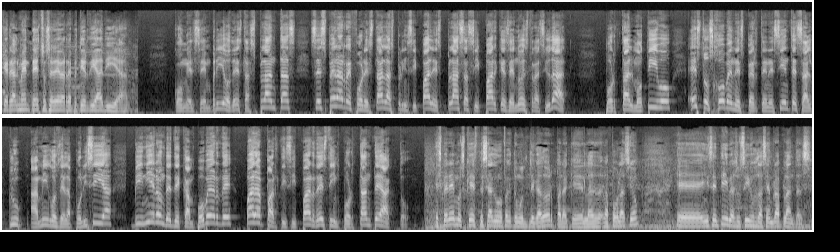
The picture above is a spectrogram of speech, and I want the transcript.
que realmente esto se debe repetir día a día. Con el sembrío de estas plantas, se espera reforestar las principales plazas y parques de nuestra ciudad. Por tal motivo, estos jóvenes pertenecientes al Club Amigos de la Policía vinieron desde Campo Verde para participar de este importante acto. Esperemos que este sea un efecto multiplicador para que la, población eh, incentive a sus hijos a sembrar plantas.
